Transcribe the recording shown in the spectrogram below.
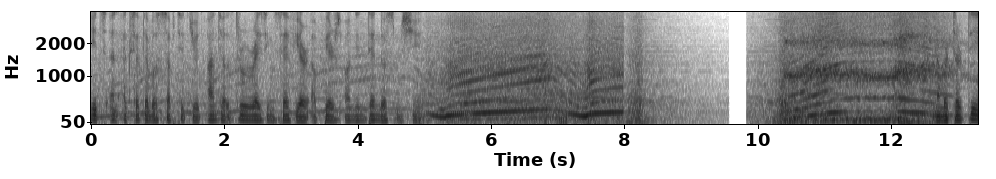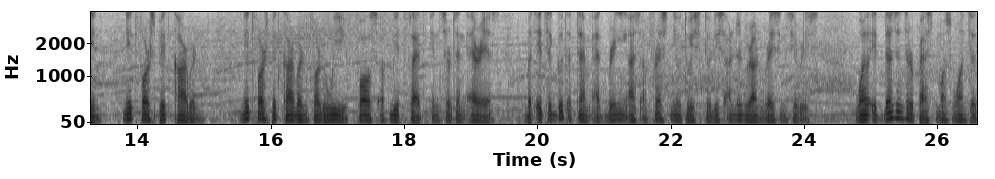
it's an acceptable substitute until true racing savior appears on Nintendo's machine. 13. Need for Speed Carbon Need for Speed Carbon for the Wii falls a bit flat in certain areas, but it's a good attempt at bringing us a fresh new twist to this underground racing series. While it doesn't surpass Most Wanted,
